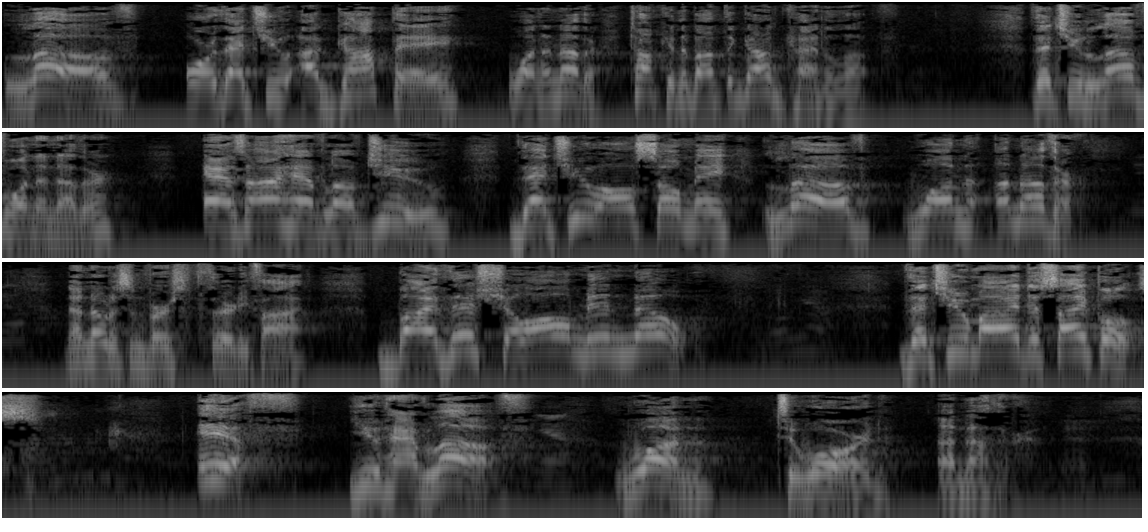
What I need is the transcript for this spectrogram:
love or that you agape one another. Talking about the God kind of love. That you love one another as I have loved you, that you also may love one another. Yeah. Now, notice in verse 35 By this shall all men know oh, yeah. that you my disciples, if you have love yeah. one toward another.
